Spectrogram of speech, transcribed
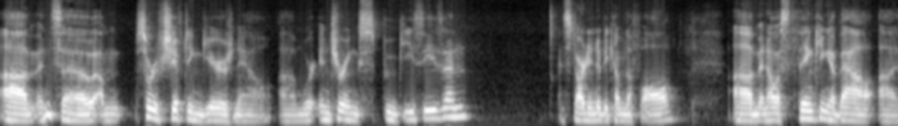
Um, and so I'm sort of shifting gears now. Um, we're entering spooky season. It's starting to become the fall. Um, and I was thinking about uh,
